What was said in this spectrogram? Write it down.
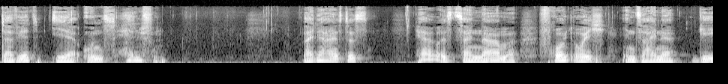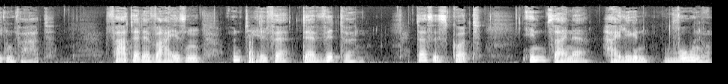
da wird er uns helfen. Weiter heißt es, Herr ist sein Name, freut euch in seiner Gegenwart. Vater der Weisen und Helfer der Witwen. Das ist Gott in seiner heiligen Wohnung.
